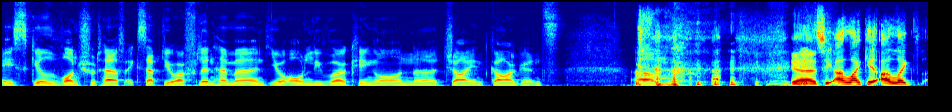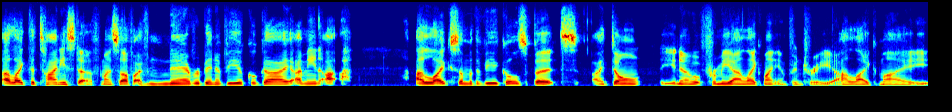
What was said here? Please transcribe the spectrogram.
a skill one should have except you are flinhammer and you're only working on uh, giant gargants um, yeah, see, I like it. I like I like the tiny stuff myself. I've never been a vehicle guy. I mean, I I like some of the vehicles, but I don't. You know, for me, I like my infantry. I like my,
